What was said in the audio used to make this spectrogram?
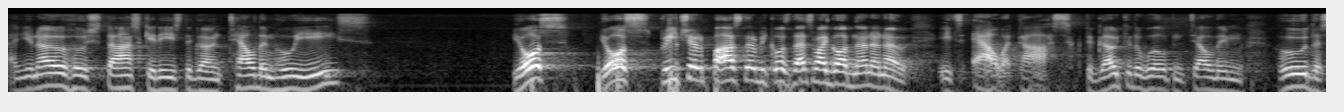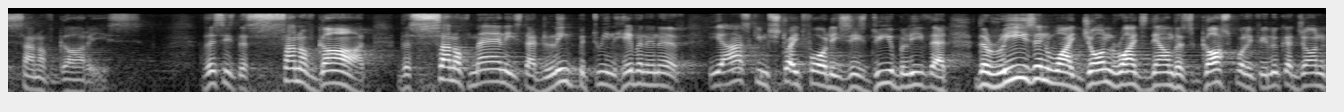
And you know whose task it is to go and tell them who he is? Yours? Yours, preacher, pastor, because that's why God. No, no, no. It's our task to go to the world and tell them who the Son of God is. This is the Son of God. The Son of Man is that link between heaven and earth. He asked him straightforward, he says, Do you believe that? The reason why John writes down this gospel, if you look at John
